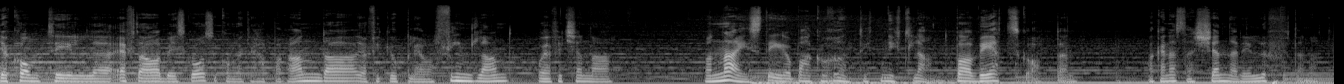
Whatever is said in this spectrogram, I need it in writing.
Jag kom till, eh, efter Abisko så kom jag till Haparanda, jag fick uppleva Finland och jag fick känna vad nice det är att bara gå runt i ett nytt land. Bara vetskapen. Man kan nästan känna det i luften att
